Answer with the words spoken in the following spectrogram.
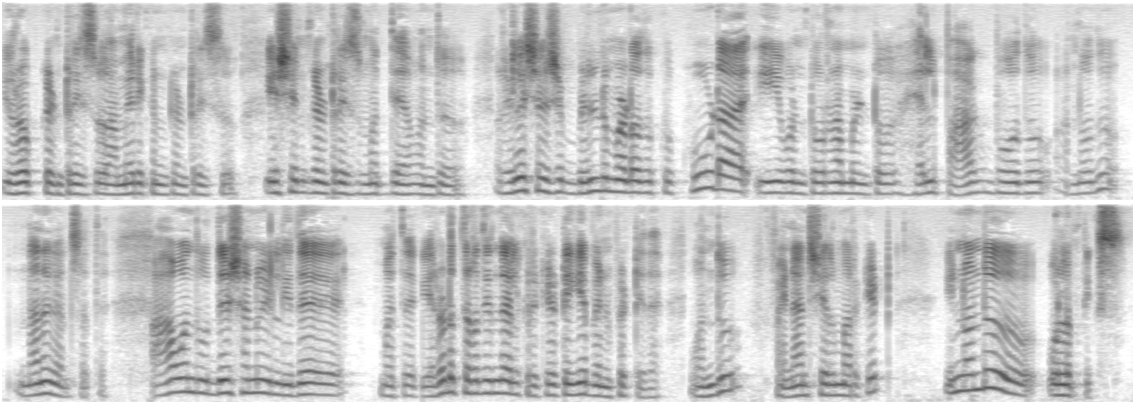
Europe countries, American countries, Asian countries ಮಧ್ಯೆ ಒಂದು ರಿಲೇಷನ್ಶಿಪ್ ಬಿಲ್ಡ್ ಮಾಡೋದಕ್ಕೂ ಕೂಡ ಈ ಒಂದು ಟೂರ್ನಮೆಂಟು ಹೆಲ್ಪ್ ಆಗ್ಬೋದು ಅನ್ನೋದು ನನಗನ್ಸುತ್ತೆ. ಆ ಒಂದು ಉದ್ದೇಶನೂ ಇಲ್ಲಿದೆ. ಮತ್ತು ಎರಡು ಥರದಿಂದ ಇಲ್ಲಿ ಕ್ರಿಕೆಟಿಗೆ ಬೆನಿಫಿಟ್ ಇದೆ. ಒಂದು ಫೈನಾನ್ಷಿಯಲ್ ಮಾರ್ಕೆಟ್, ಇನ್ನೊಂದು ಒಲಿಂಪಿಕ್ಸ್.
